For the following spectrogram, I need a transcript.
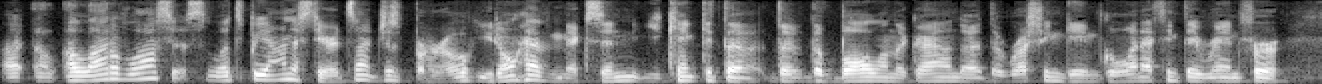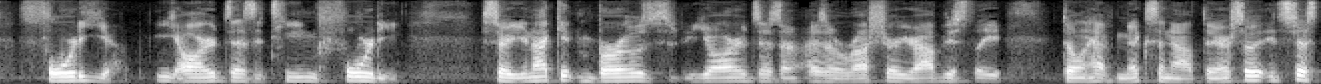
a, a, lot of losses. Let's be honest here. It's not just Burrow. You don't have Mixon. You can't get the the, the ball on the ground, uh, the rushing game going. I think they ran for 40 yards as a team, 40. So you're not getting Burrow's yards as a as a rusher. You obviously don't have Mixon out there. So it's just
